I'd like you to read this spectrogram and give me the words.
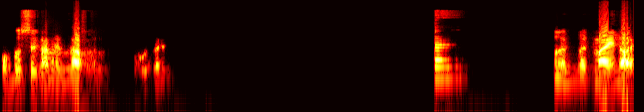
ผมรู้สึกอันนั้นครับพูดไป เปิดเปิดไมค์หน่อย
